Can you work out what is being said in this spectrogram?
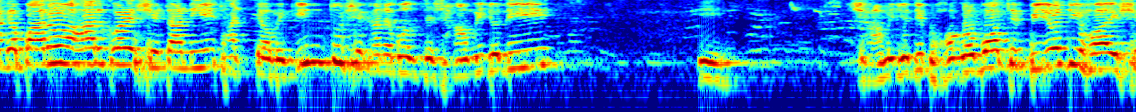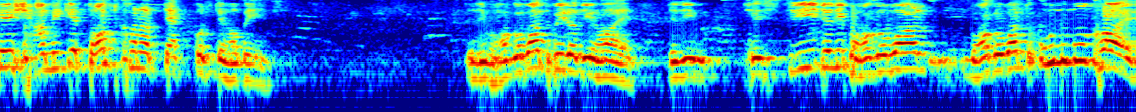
একবারও আহার করে, সেটা নিয়েই থাকতে হবে। কিন্তু সেখানে বলছে, স্বামী যদি স্বামী যদি ভগবত বিরোধী হয়, সে স্বামীকে তৎক্ষণাৎ ত্যাগ করতে হবে। যদি ভগবত বিরোধী হয়, যদি সে স্ত্রী যদি ভগবান, ভগবত উন্মুখ হয়,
